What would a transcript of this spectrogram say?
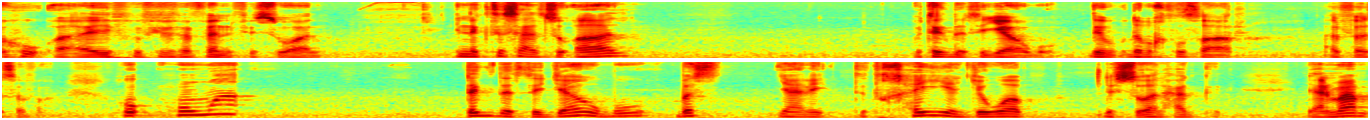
هو آه في فن في السؤال. إنك تسأل سؤال وتقدر تجاوبه. ده باختصار الفلسفة. هو هو ما تقدر تجاوبه بس يعني تتخيل جواب للسؤال حقك يعني ما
